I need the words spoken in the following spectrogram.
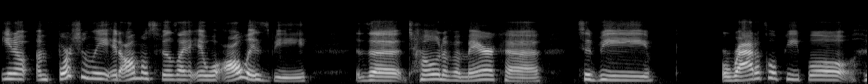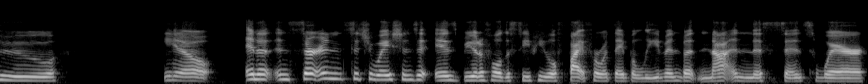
you know unfortunately it almost feels like it will always be the tone of america to be radical people who you know in a, in certain situations it is beautiful to see people fight for what they believe in but not in this sense where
